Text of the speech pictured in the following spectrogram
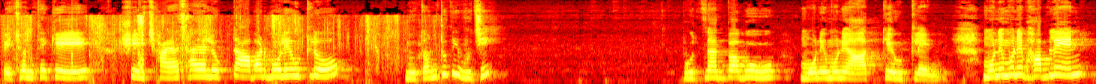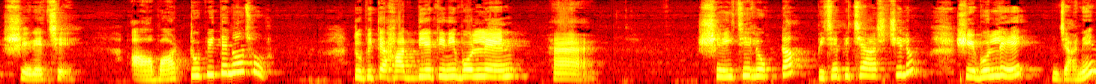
পেছন থেকে সেই ছায়া ছায়া লোকটা আবার বলে উঠল, নূতন টুপি বুঝি? ভূতনাথবাবু মনে মনে আতকে উঠলেন, মনে মনে ভাবলেন, সেরেছে, আবার টুপিতে নজর? টুপিতে হাত দিয়ে তিনি বললেন হ্যাঁ। সেই যে লোকটা পিছে পিছে আসছিল, সে বললে, জানেন,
